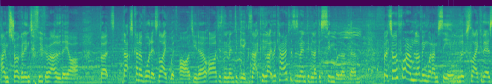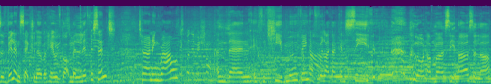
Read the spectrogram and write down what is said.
I'm struggling to figure out who they are. But that's kind of what it's like with art, you know? Art isn't meant to be exactly like the characters, it's meant to be like a symbol of them. But so far I'm loving what I'm seeing. Looks like there's a villain section over here. We've got Maleficent turning round. And then if we keep moving, I feel like I can see, Lord have mercy, Ursula.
